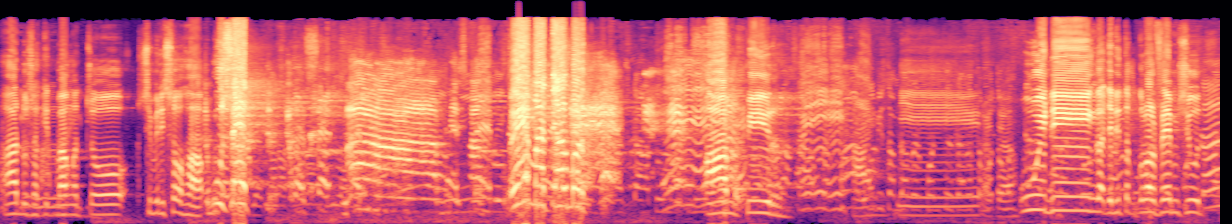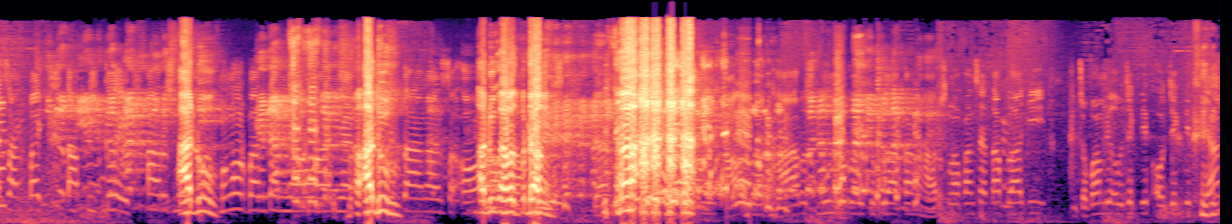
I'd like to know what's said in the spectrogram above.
Aduh sakit banget, Cok. Si Bidi Soha. Buset. Ah. Eh, mati Albert. Hampir. Wih, di nggak jadi top global frame shoot. Tapi Clay harus Aduh. Aduh. Aduh, ngawat pedang. Harus mundur lagi ke belakang, harus melakukan setup lagi, mencoba ambil objektif-objektif yang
